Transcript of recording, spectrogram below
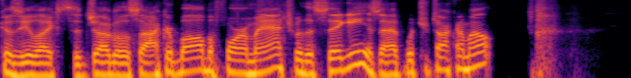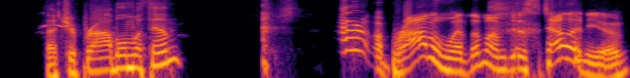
because he likes to juggle a soccer ball before a match with a ciggy. Is that what you're talking about? That's your problem with him? I don't have a problem with him. I'm just telling you.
